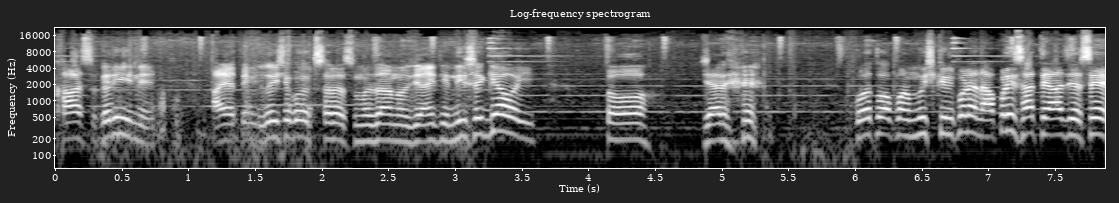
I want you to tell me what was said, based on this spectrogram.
ખાસ કરીને અહીંયા તમે જોઈ શકો એક સરસ મજાનો જે અહીંથી નીચે ગયા હોય, તો જ્યારે ગોતવા પણ મુશ્કેલ પડે ને આપણી સાથે આજે છે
